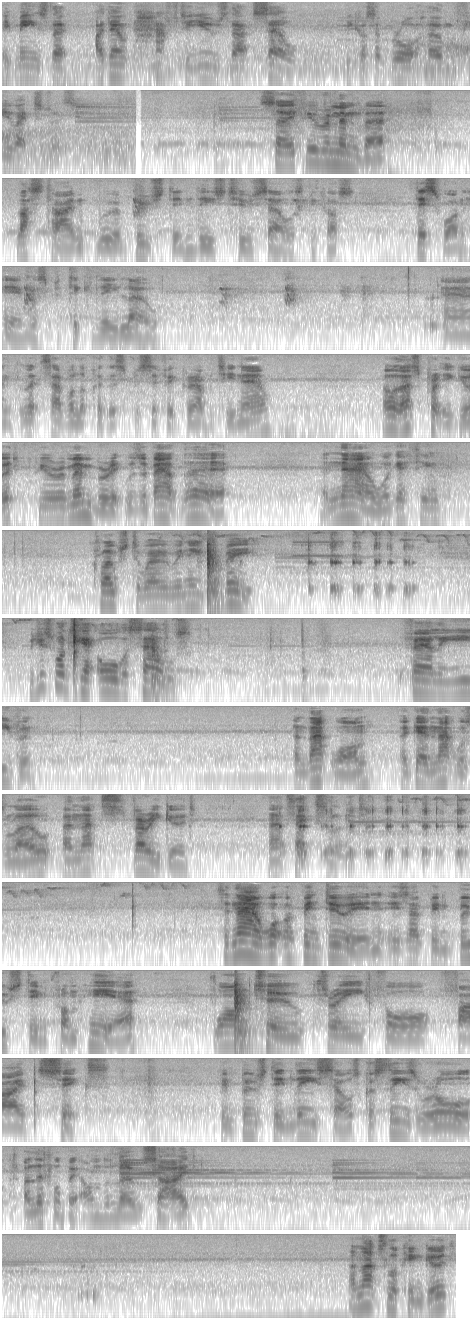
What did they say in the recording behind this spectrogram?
It means that I don't have to use that cell because I brought home a few extras. So if you remember last time we were boosting these two cells because this one here was particularly low and let's have a look at the specific gravity now. Oh that's pretty good. If you remember it was about there. And now we're getting close to where we need to be. We just want to get all the cells fairly even. And that one again that was low and that's very good. That's excellent so now what I've been doing is I've been boosting from here one two three four five six. Been boosting these cells because these were all a little bit on the low side. And that's looking good.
